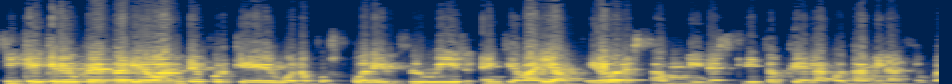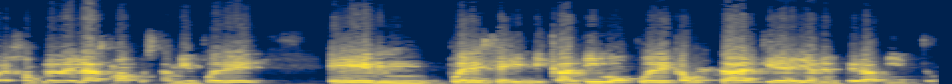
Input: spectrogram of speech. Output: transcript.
sí que creo que es relevante porque bueno, pues puede influir en que vayan peor. Está muy descrito que la contaminación, por ejemplo, del asma, pues también puede, eh, puede ser indicativo, puede causar que haya un empeoramiento.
